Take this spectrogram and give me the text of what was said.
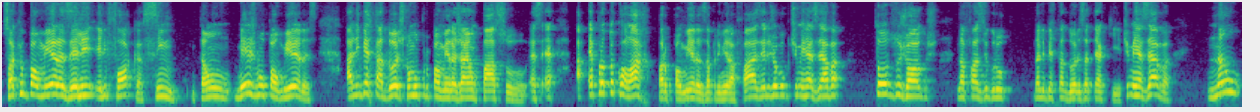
Só que o Palmeiras, ele, ele foca, sim. Então, mesmo o Palmeiras, a Libertadores, como para o Palmeiras já é um passo. É, é, é, protocolar para o Palmeiras a primeira fase, ele jogou com o time reserva todos os jogos na fase de grupo da Libertadores até aqui. O time reserva, não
